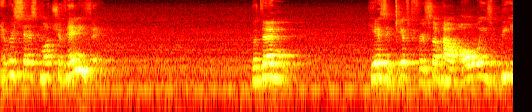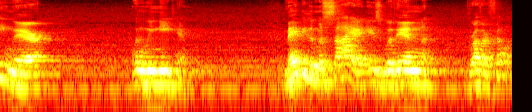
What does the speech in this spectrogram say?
never says much of anything. But then he has a gift for somehow always being there when we need him. Maybe the Messiah is within Brother Philip.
